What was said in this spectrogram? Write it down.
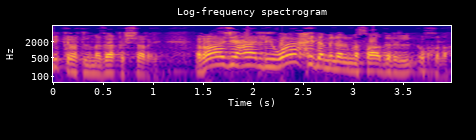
فكرة المذاق الشرعي راجعة لواحدة من المصادر الأخرى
